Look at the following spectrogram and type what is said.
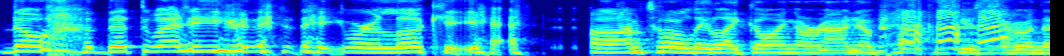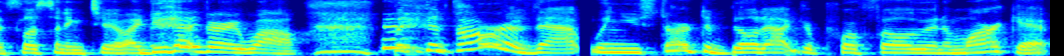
the the 20 unit that you were looking at. Oh, I'm totally like going around, you know, confusing everyone that's listening too. I do that very well. But the power of that, when you start to build out your portfolio in a market,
